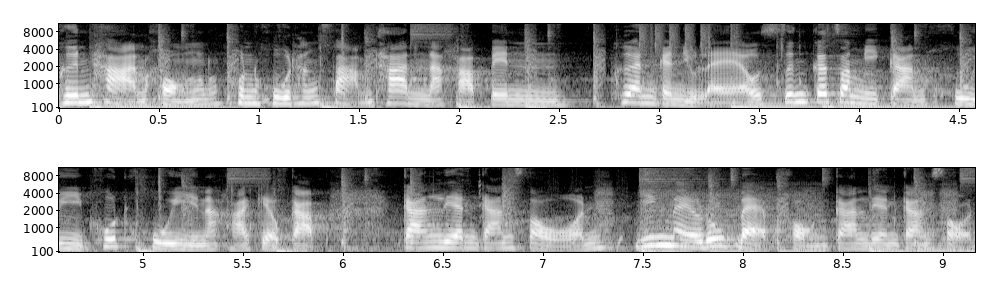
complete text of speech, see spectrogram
พื้นฐานของคุณครูทั้ง 3 ท่านนะคะ เป็นเพื่อนกันอยู่แล้ว ซึ่งก็จะมีการคุยพูดคุยนะคะ เกี่ยวกับการเรียนการสอน ยิ่งในรูปแบบของการเรียนการสอน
